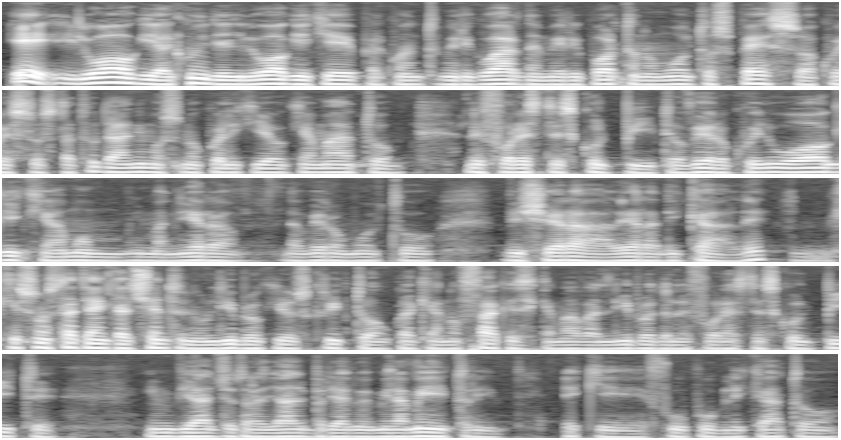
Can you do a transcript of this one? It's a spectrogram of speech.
E i luoghi, alcuni dei luoghi che per quanto mi riguarda mi riportano molto spesso a questo stato d'animo sono quelli che io ho chiamato le foreste scolpite, ovvero quei luoghi che amo in maniera davvero molto viscerale, radicale, che sono stati anche al centro di un libro che io ho scritto qualche anno fa che si chiamava Il libro delle foreste scolpite, in viaggio tra gli alberi a 2000 metri e che fu pubblicato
